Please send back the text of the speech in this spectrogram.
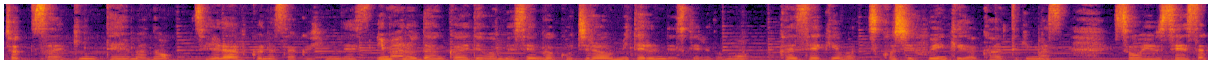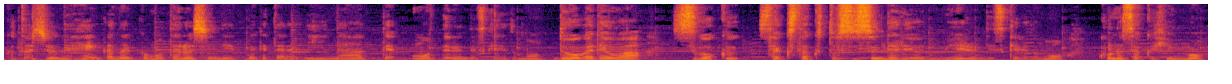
ちょっと最近テーマのセーラー服の作品です。今の段階では目線がこちらを見てるんですけれども完成形は少し雰囲気が変わってきます。そういう制作途中の変化なんかも楽しんでいただけたらいいなって思ってるんですけれども動画ではすごくサクサクと進んでるように見えるんですけれどもこの作品も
